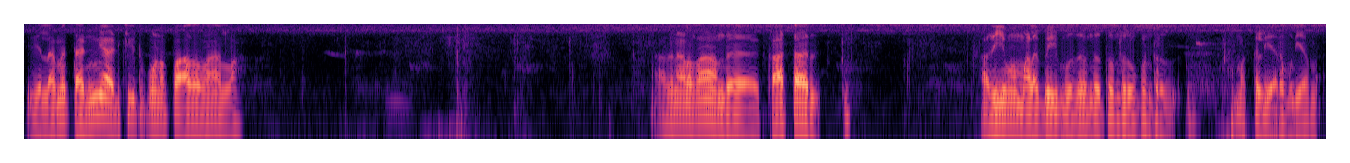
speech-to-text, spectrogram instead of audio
இது எல்லாமே தண்ணி அடிச்சுக்கிட்டு போன பாதை தான் எல்லாம். அதனால தான் அந்த காட்டாறு அதிகமாக மழை பெய்யும் போது அந்த தொந்தரவு பண்ணுறது மக்கள் ஏற முடியாமல்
